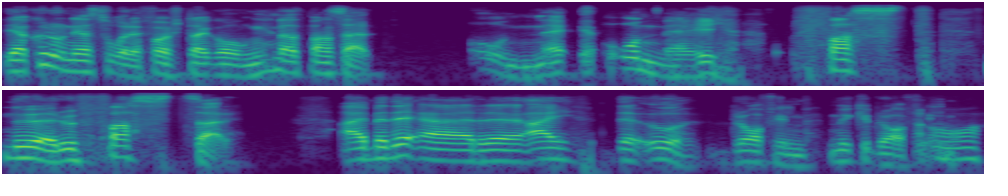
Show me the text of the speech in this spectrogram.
jag kommer ihåg när jag såg det första gången att man så här, åh nej, åh nej, fast, nu är du fast så här. Nej men det är, eh, nej, det är uh, bra film, mycket bra film. Ja.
